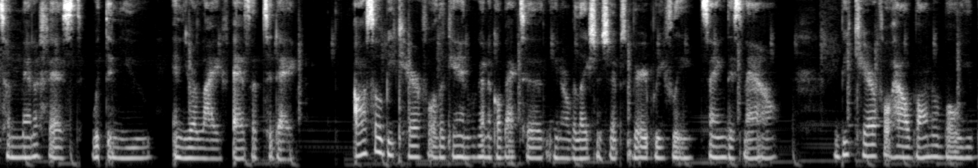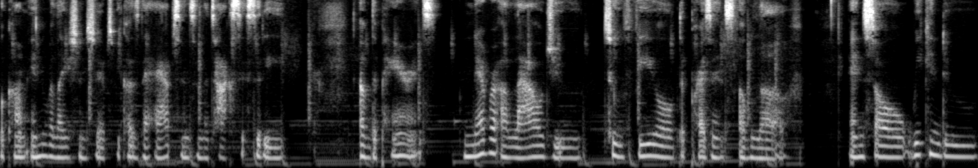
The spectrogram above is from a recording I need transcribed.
to manifest within you in your life as of today. Also be careful again, we're going to go back to, you know, relationships very briefly, saying this now. Be careful how vulnerable you become in relationships because the absence and the toxicity of the parents never allowed you to feel the presence of love. And so we can do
